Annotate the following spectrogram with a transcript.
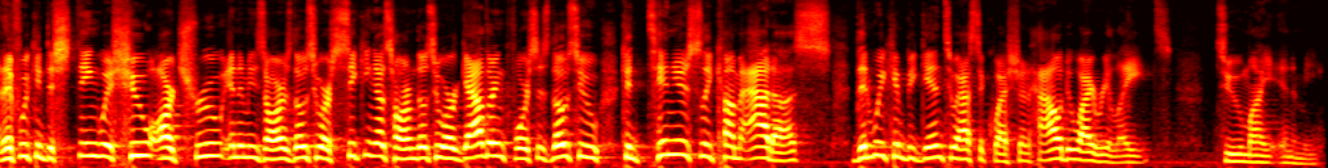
And if we can distinguish who our true enemies are, those who are seeking us harm, those who are gathering forces, those who continuously come at us, then we can begin to ask the question how do I relate to my enemy?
